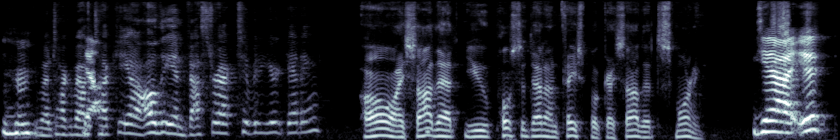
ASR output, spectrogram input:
hmm You want to talk about Yeah. Tucky? All the investor activity you're getting. Oh, I saw that you posted that on Facebook. I saw that this morning. Yeah, it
